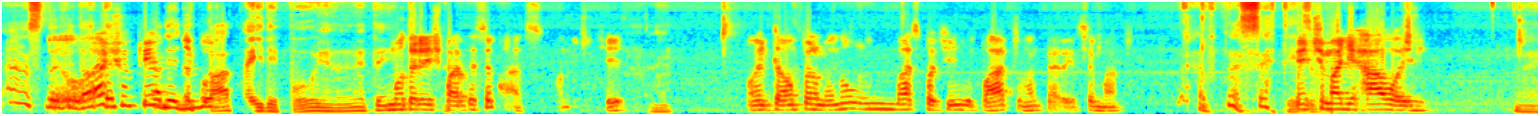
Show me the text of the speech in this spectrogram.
Ah, se deve Eu dar acho que é de bom. pato aí depois, né? Tem... Montaria de pato ia ser massa. assistir. Ou então, pelo menos, um mascotinho do pato, né, cara? Ia ser massa. É, Tem que certeza. chamar de Howard. É.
